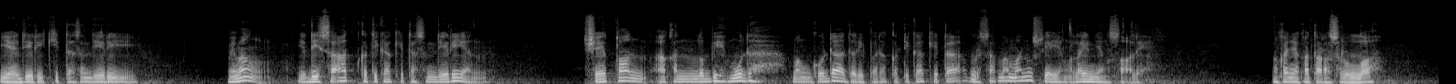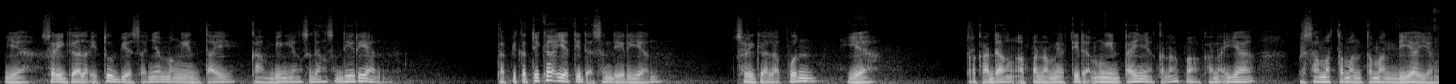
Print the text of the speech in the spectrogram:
ya diri kita sendiri. Memang ya di saat ketika kita sendirian syaitan akan lebih mudah menggoda daripada ketika kita bersama manusia yang lain yang saleh. Makanya kata Rasulullah ya serigala itu biasanya mengintai kambing yang sedang sendirian. Tapi ketika ia tidak sendirian, serigala pun ya terkadang apa namanya tidak mengintainya. Kenapa? Karena ia bersama teman-teman dia yang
